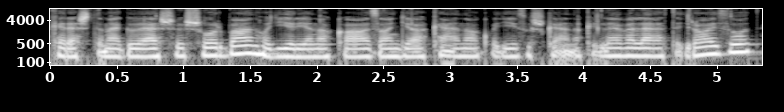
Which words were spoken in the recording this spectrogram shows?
kereste meg ő elsősorban, hogy írjanak az angyalkának vagy Jézuskának egy levelet, egy rajzot,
